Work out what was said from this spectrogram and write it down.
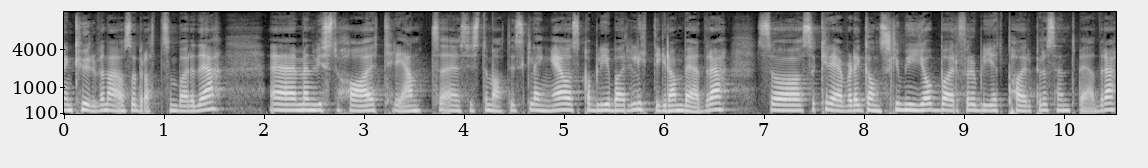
den kurven er jo så bratt som bare det. Eh, men hvis du har trent eh, systematisk lenge og skal bli bare litt bedre, så, så, krever det ganske mye jobb bare for å bli et par prosent bedre.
